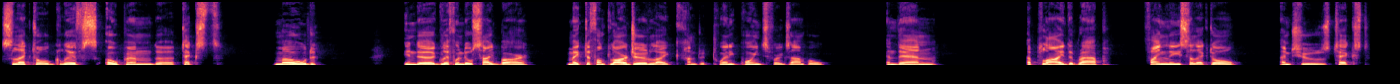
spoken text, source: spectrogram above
Select all glyphs, open the text mode. In the glyph window sidebar, make the font larger, like 120 points, for example, and then apply the wrap. Finally, select all and choose text,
